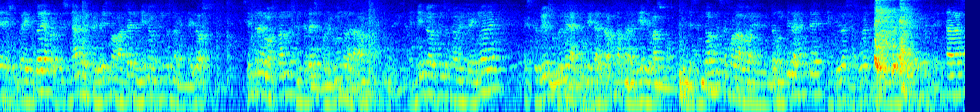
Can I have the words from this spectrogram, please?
eh, su trayectoria profesional en el periodismo amateur en 1992, siempre demostrando su interés por el mundo de la danza. En 1999 escribió su primera crítica de danza para el diario Vasco. Desde entonces ha colaborado ininterrumpidamente en diversas webs especializadas,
